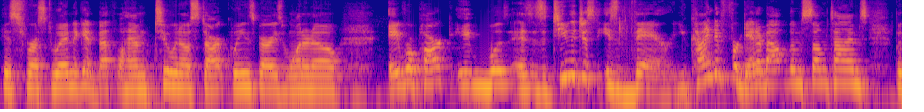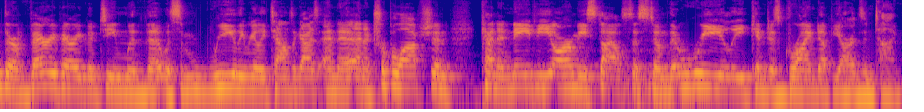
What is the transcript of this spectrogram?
his first win. Again, Bethlehem 2 0 start, Queensbury's 1 0. Averill Park it was is, a team that just is there. You kind of forget about them sometimes, but they're a very very good team with uh, with some really really talented guys and a, and a triple option kind of Navy Army style system that really can just grind up yards in time.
